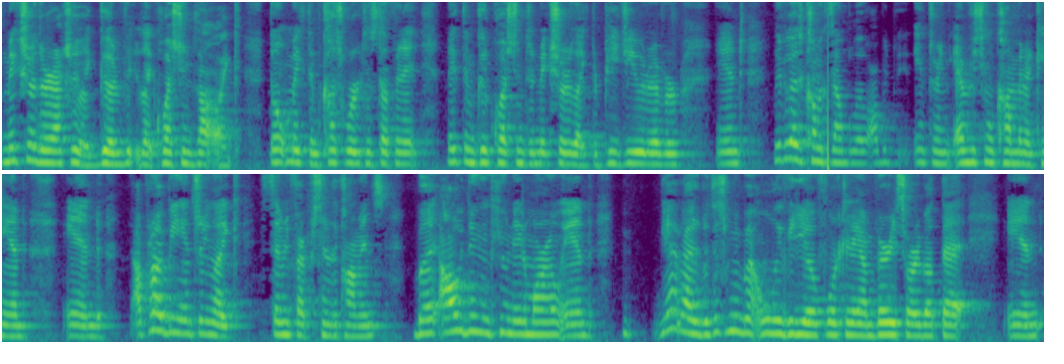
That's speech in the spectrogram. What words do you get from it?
Make sure they're actually like good like questions, not like don't make them cuss words and stuff in it. Make them good questions and make sure like they're PG or whatever. And leave your guys comments down below. I'll be answering every single comment I can, and I'll probably be answering like 75% of the comments. But I'll be doing a Q&A tomorrow, and yeah, guys. But this will be my only video for today. I'm very sorry about that, and.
